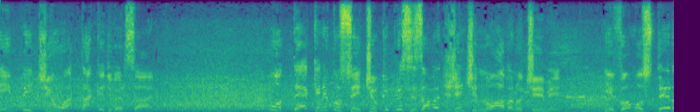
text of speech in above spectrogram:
Impediu o ataque adversário. O técnico sentiu que precisava de gente nova no time. E vamos ter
